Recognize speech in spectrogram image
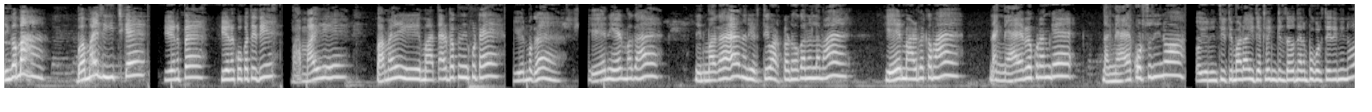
ನಿಂಗಮ್ಮ ಬಮ್ಮ ಇಲ್ಲಿ ಈಚೆಗೆ. ಏನಪ್ಪ ಏನಕ್ಕೆ ಹೋಗತ್ತಿದ್ದಿ ಬಮ್ಮ ಇಲ್ಲಿ ಬಮ್ಮ ಇಲ್ಲಿ ಮಾತಾಡ್ಬೇಕು ನೀನು ಕುಟೆ. ಏನ್ ಮಗ? ಏನು ಏನು ಮಗ? ನಿನ್ನ ಮಗ ನಾನು ಇರ್ತೀವಿ ಹೊಡ್ಕೊಂಡು ಹೋಗೋನಲ್ಲಮ್ಮ. ಏನು ಮಾಡ್ಬೇಕಮ್ಮ? ನಂಗೆ ನ್ಯಾಯ ಬೇಕು ನನಗೆ. ನಂಗೆ ನ್ಯಾಯ ಕೊಡ್ಸು ನೀನು. ಅಯ್ಯೋ ನಿನ್ನ ಚೀಟಿ ಮಾಡ ಇದಕ್ಕೆ ಹಿಂಗೆ ಇಲ್ದವ್ ನೆನಪು ಕೊಡ್ತೀರಿ ನೀನು?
